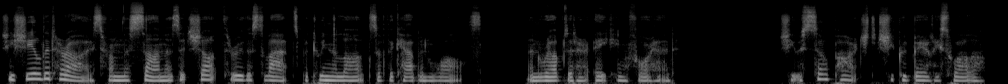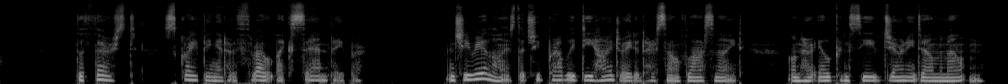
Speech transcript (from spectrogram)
She shielded her eyes from the sun as it shot through the slats between the logs of the cabin walls and rubbed at her aching forehead. She was so parched she could barely swallow, the thirst scraping at her throat like sandpaper. and she realized that she'd probably dehydrated herself last night on her ill conceived journey down the mountain,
